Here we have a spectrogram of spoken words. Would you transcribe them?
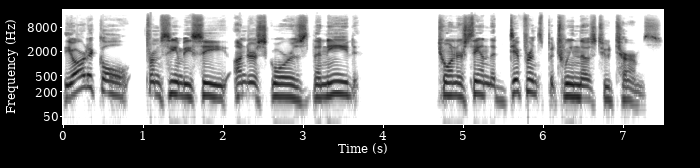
the article from CNBC underscores the need to understand the difference between those two terms.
